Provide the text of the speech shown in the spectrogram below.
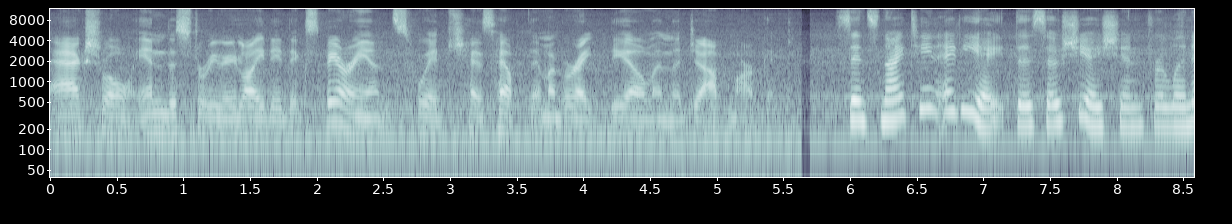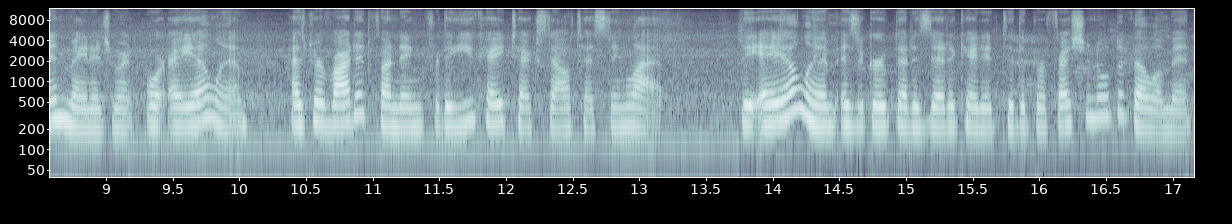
actual industry related experience, which has helped them a great deal in the job market. Since 1988, the Association for Linen Management, or ALM, has provided funding for the UK Textile Testing Lab. The ALM is a group that is dedicated to the professional development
